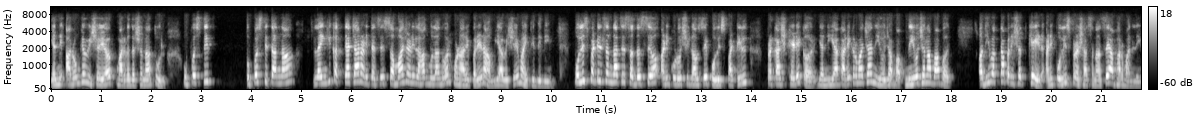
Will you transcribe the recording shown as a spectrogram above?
यांनी आरोग्य विषयक मार्गदर्शनातून उपस्थित उपस्थितांना लैंगिक अत्याचार आणि त्याचे समाज आणि लहान मुलांवर होणारे परिणाम याविषयी माहिती दिली. पोलीस पाटील संघाचे सदस्य आणि कुडोशी गावचे पोलीस पाटील प्रकाश खेडेकर यांनी या कार्यक्रमाच्या नियोजनाबाबत अधिवक्ता परिषद खेड आणि पोलीस प्रशासनाचे आभार मानले.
